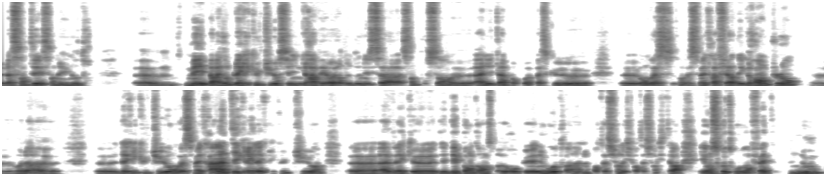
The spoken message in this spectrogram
la santé c'en est une autre. Euh, mais par exemple, l'agriculture, c'est une grave erreur de donner ça à 100% euh, à l'État. Pourquoi? Parce que euh, on, va, on va se mettre à faire des grands plans voilà, d'agriculture, on va se mettre à intégrer l'agriculture avec des dépendances européennes ou autres, hein, l'importation, l'exportation, etc. Et on se retrouve en fait, nous,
